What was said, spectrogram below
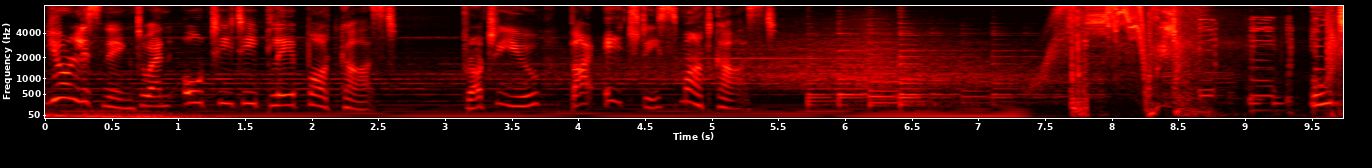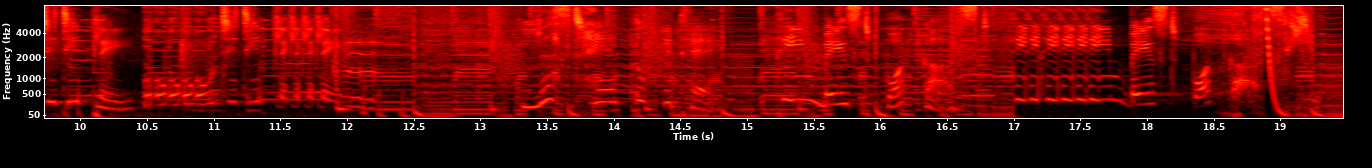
You're listening to an OTT Play podcast brought to you by HT Smartcast. OTT Play. OTT Play. Play. List है तो हिट है theme based podcast based podcast.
